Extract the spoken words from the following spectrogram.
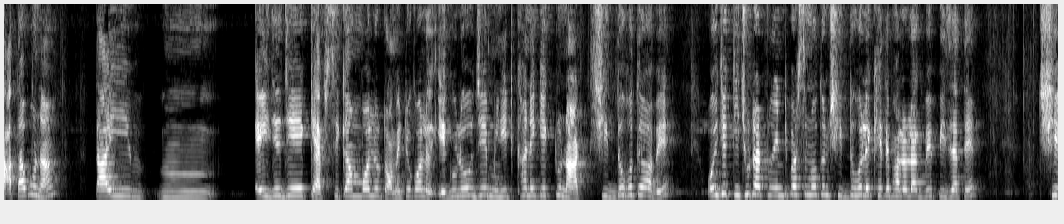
তাতাবো না, তাই এই যে যে ক্যাপসিকাম বলো, টমেটো বলো এগুলো যে মিনিটখানেক একটু নাট সিদ্ধ হতে হবে, ওই যে কিছুটা টোয়েন্টি পার্সেন্ট মতন সিদ্ধ হলে খেতে ভালো লাগবে পিৎজাতে সে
